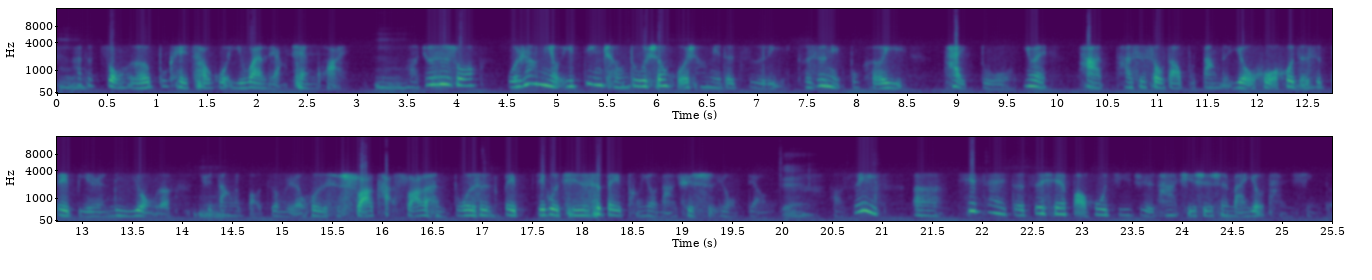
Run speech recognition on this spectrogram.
嗯，他的总额不可以超过一万两千块，嗯，啊，就是说我让你有一定程度生活上面的自理，可是你不可以太多，因为。怕他是受到不当的诱惑，或者是被别人利用了，去当了保证人，或者是刷卡刷了很多，是被结果其实是被朋友拿去使用掉。对，好，所以呃，现在的这些保护机制，它其实是蛮有弹性的。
